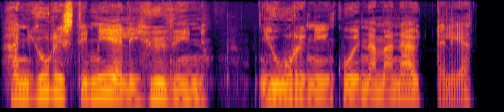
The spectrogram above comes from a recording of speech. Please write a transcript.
Hän julisti mieli hyvin, juuri niin kuin nämä näyttelijät,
